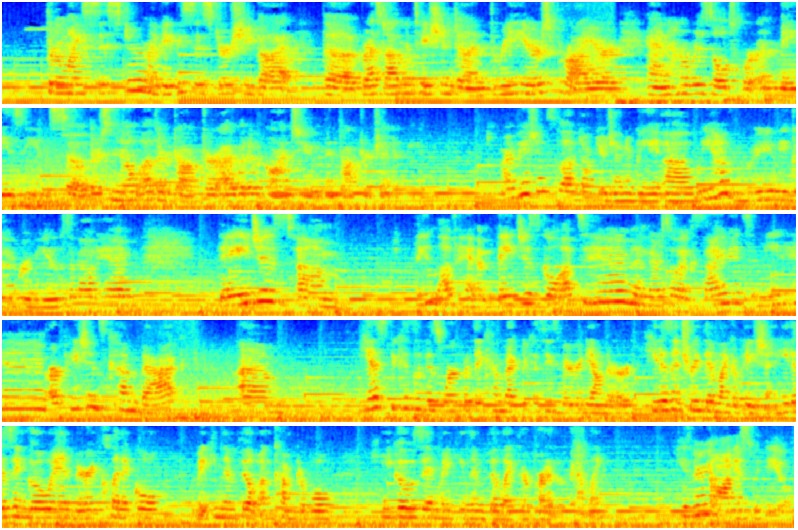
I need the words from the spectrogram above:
through my sister, my baby sister. She got the breast augmentation done three years prior and her results were amazing. So there's no other doctor I would have gone to than Dr. Genevieve. Our patients love Dr. Genevieve. Uh, we have really good reviews about him. They just, um, they love him. They just go up to him and they're so excited to meet him. Our patients come back, um, yes, because of his work, but they come back because he's very down to earth. He doesn't treat them like a patient. He doesn't go in very clinical, making them feel uncomfortable. He goes in making them feel like they're part of the family. He's very honest with you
